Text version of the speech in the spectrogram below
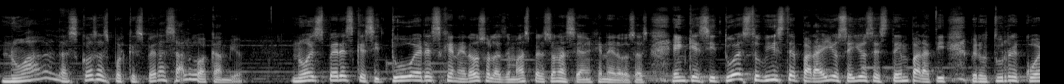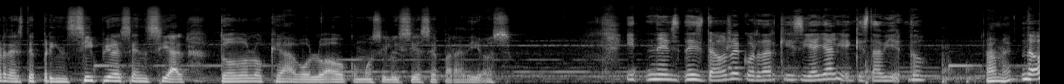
no hagas las cosas porque esperas algo a cambio. No esperes que si tú eres generoso, las demás personas sean generosas. En que si tú estuviste para ellos, ellos estén para ti. Pero tú recuerda este principio esencial. Todo lo que hago, lo hago como si lo hiciese para Dios. Y necesitamos recordar que si hay alguien que está viendo, Amén. no,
